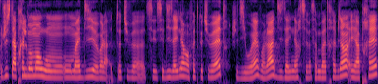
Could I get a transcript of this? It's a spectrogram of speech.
juste après le moment où on, m'a dit, voilà, toi tu vas, c'est designer en fait que tu veux être. J'ai dit ouais, voilà, designer, ça me va très bien. Et après,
